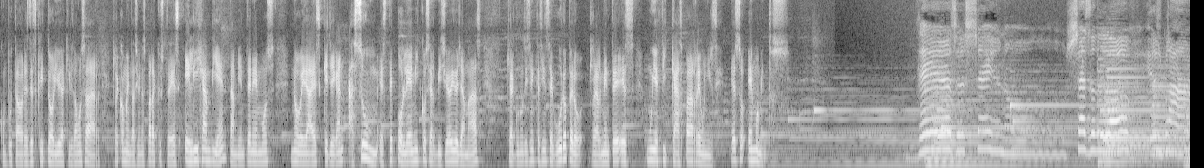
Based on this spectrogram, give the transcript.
computadores de escritorio y aquí les vamos a dar recomendaciones para que ustedes elijan bien. También tenemos novedades que llegan a Zoom, este polémico servicio de videollamadas que algunos dicen que es inseguro, pero realmente es muy eficaz para reunirse. Eso en momentos. Says that love is blind.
